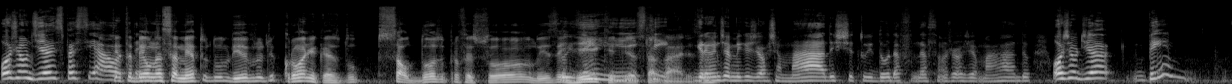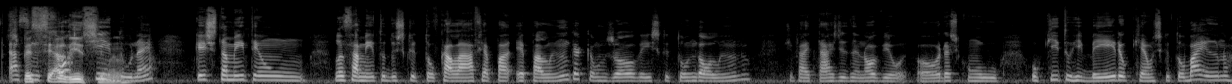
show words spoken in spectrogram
Hoje é um dia especial. Tem também o lançamento do livro de crônicas do saudoso professor Luiz, Luiz Henrique, Henrique Dias Tavares. Né? Grande né? amigo de Jorge Amado, instituidor da Fundação Jorge Amado. Hoje é um dia bem assim, sortido, né? Porque eles também tem um lançamento do escritor Calaf Epalanga, que é um jovem escritor angolano, que vai estar às 19 horas com o, o Quito Ribeiro, que é um escritor baiano,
